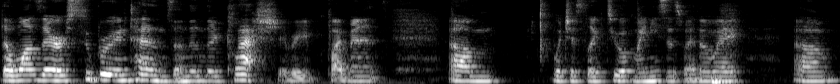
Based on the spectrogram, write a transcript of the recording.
the ones that are super intense and then they clash every five minutes um, which is like two of my nieces by the way. Um,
